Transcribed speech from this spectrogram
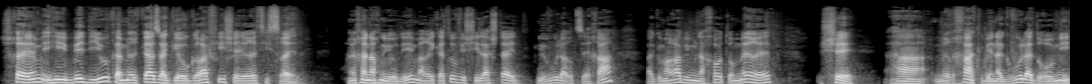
שכם היא בדיוק המרכז הגיאוגרפי של ארץ ישראל. איך אנחנו יודעים? הרי כתוב ושילשת את גבול ארצך. הגמרא במנחות אומרת שהמרחק בין הגבול הדרומי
